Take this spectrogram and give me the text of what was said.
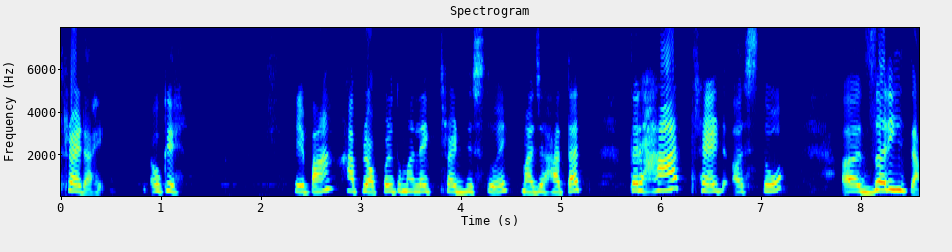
थ्रेड आहे. ओके हे पहा. हा प्रॉपर तुम्हाला एक थ्रेड दिसतोय माझ्या हातात. तर हा थ्रेड असतो जरीचा.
